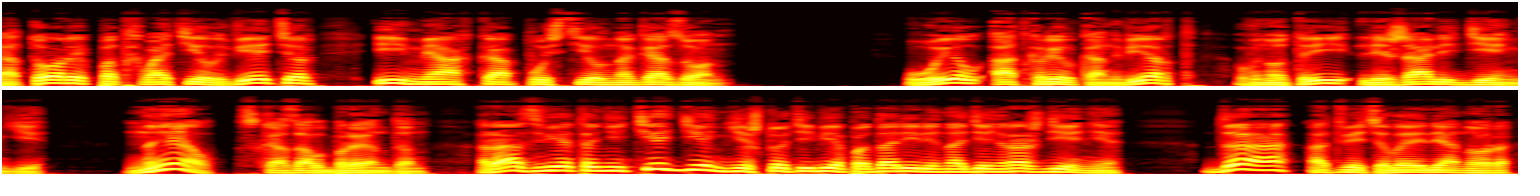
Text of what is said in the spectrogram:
который подхватил ветер и мягко опустил на газон. Уилл открыл конверт, внутри лежали деньги. «Нелл», — сказал Брэндон, — «разве это не те деньги, что тебе подарили на день рождения?» «Да», — ответила Элеонора,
